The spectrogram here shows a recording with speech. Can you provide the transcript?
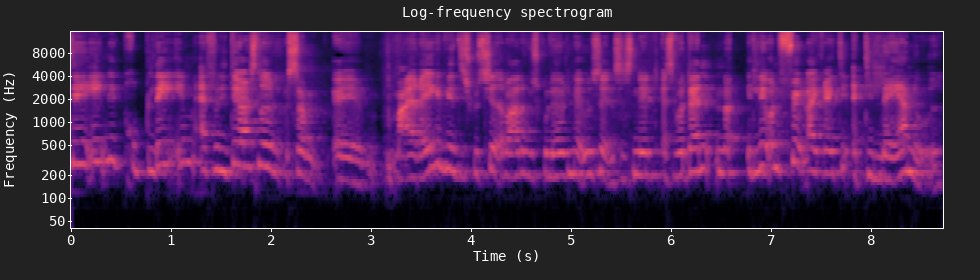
det er egentlig et problem, at, fordi det er også noget, som øh, mig og Rikke, vi har diskuteret meget, da vi skulle lave den her udsendelse, sådan lidt, altså hvordan, når eleverne føler ikke rigtigt, at de lærer noget.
